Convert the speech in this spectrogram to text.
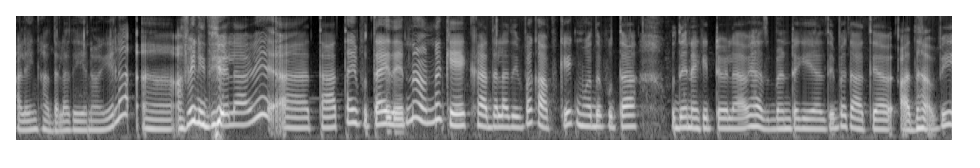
කලින් හදලා තියෙනවා කියලා. අපි නිදි වෙලාවේ තාත්තයි පුතයි දෙන්න ඔන්න කේක් හදලා තිබ කප්කෙක් මොද පුතා උද නැකිට වෙලාවේ හස්බන්ට කියල් තිබ තාතය අදබි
